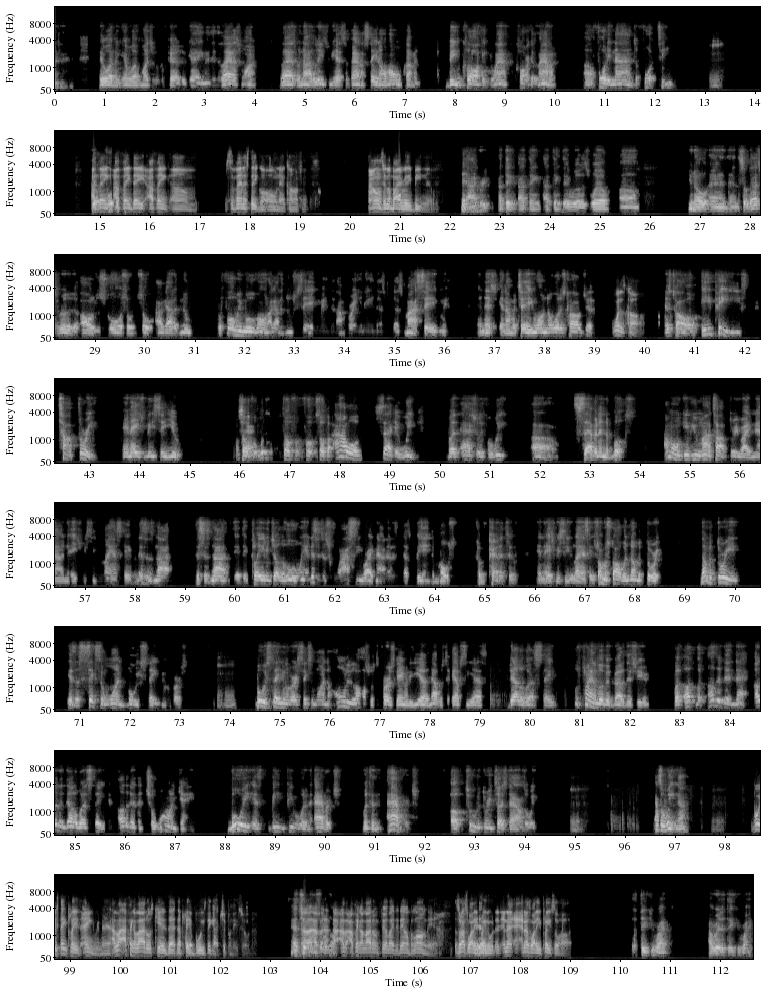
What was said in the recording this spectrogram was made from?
it wasn't it wasn't much of a competitive game. And then the last one, last but not least, we had Savannah State on homecoming, beating Clark Atlanta, Clark Atlanta, uh, 49 to 14. Mm. I think 40. I think they I think um Savannah State gonna own that conference. I don't see nobody really beating them. Yeah, I agree. I think I think I think they will as well. Um, you know, and and so that's really the, all of the score. So so I got a new. Before we move on, I got a new segment that I'm bringing in. That's that's my segment, and that's and I'm gonna tell you. You want to know what it's called, Jeff? What is called? It's called EP's top three in HBCU. Okay. So for so for, for so for our second week, but actually for week uh, seven in the books, I'm gonna give you my top three right now in the HBCU landscape. And this is not this is not if they played each other who will win. This is just who I see right now that is, that's being the most competitive in the HBCU landscape. So I'm gonna start with number three. Number three is a six and one Bowie State University. Mm-hmm. Bowie State University six and one. The only loss was the first game of the year, and that was to FCS Delaware State, who's playing a little bit better this year. But uh, but other than that, other than Delaware State, other than the Chowan game, Bowie is beating people with an average with an average of two to three touchdowns a week. Mm. That's a week now. Mm. Bowie State plays angry, man. I, I think a lot of those kids that, that play at Bowie, they got a chip on their shoulder. Uh, I, I, I, think a lot of them feel like they don't belong there, so that's why they yeah. play, and, that, and that's why they play so hard. I think you're right. I really think you're right.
